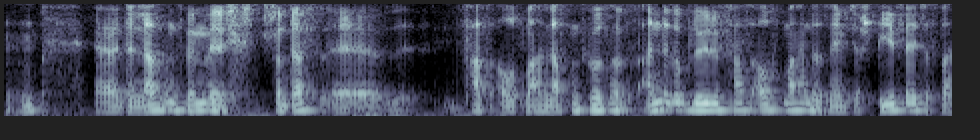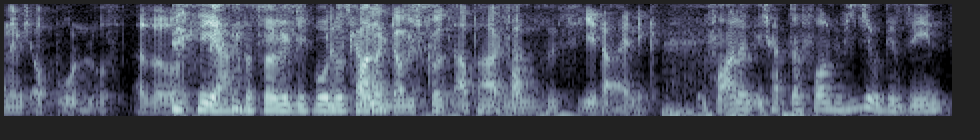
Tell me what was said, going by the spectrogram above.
Mhm. Äh, dann lass uns, wenn wir schon das äh, Fass aufmachen, lass uns kurz noch das andere blöde Fass aufmachen, das ist nämlich das Spielfeld, das war nämlich auch bodenlos. Also, ja, das war wirklich bodenlos. Das kann man, glaube ich, kurz abhaken, da ist sich jeder einig. Vor allem, ich habe davor ein Video gesehen,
